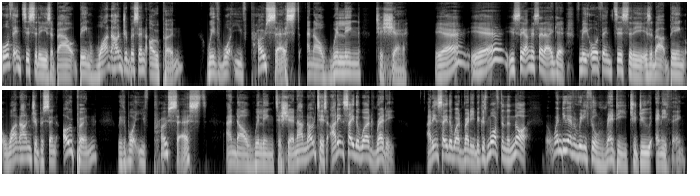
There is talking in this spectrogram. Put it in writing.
authenticity is about being 100% open with what you've processed and are willing to share. Yeah, yeah. You see, I'm going to say that again. For me, authenticity is about being 100% open with what you've processed and are willing to share. Now, notice I didn't say the word ready. I didn't say the word ready because more often than not, when do you ever really feel ready to do anything?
